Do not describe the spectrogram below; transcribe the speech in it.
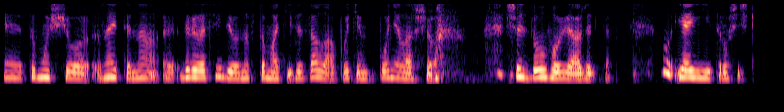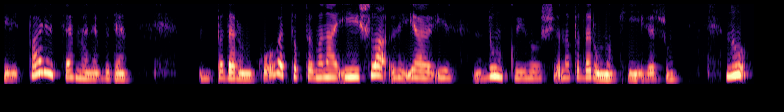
Е, Тому що, знаєте, на, е, дивилась відео на автоматі в'язала, а потім поняла, що щось довго в'яжеться. Ну, я її трошечки відпарю, це в мене буде подарункова. Тобто вона і йшла, я із думкою, що на подарунок її в'яжу. Ну,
